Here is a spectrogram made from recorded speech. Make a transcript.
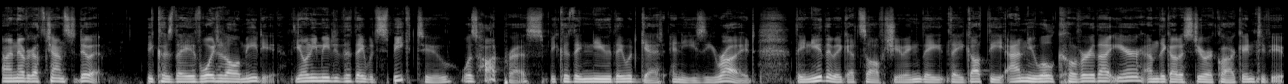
And I never got the chance to do it because they avoided all media. The only media that they would speak to was hot press because they knew they would get an easy ride. They knew they would get soft shoeing. They they got the annual cover that year and they got a Stuart Clark interview.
